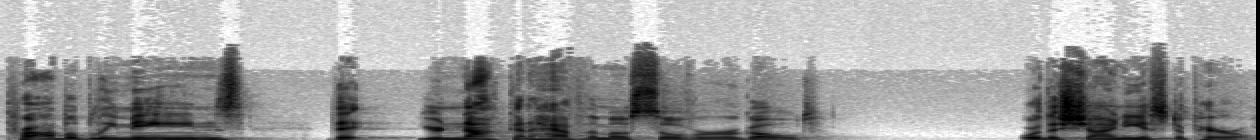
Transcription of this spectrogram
probably means that you're not going to have the most silver or gold or the shiniest apparel.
